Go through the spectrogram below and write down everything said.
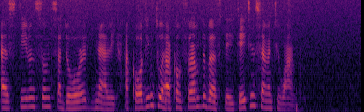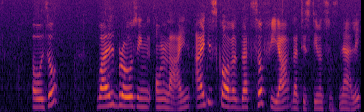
as Stevenson's adored Nellie, according to her confirmed birth date, 1871. Also, while browsing online, I discovered that Sophia, that is Stevenson's Nellie,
